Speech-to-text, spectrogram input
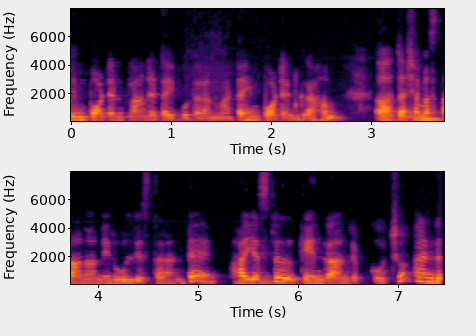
ఇంపార్టెంట్ ప్లానెట్ అయిపోతారు అనమాట ఇంపార్టెంట్ గ్రహం. దశమ స్థానాన్ని రూల్ చేస్తారంటే హైయెస్ట్ కేంద్ర అని చెప్పుకోవచ్చు. అండ్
